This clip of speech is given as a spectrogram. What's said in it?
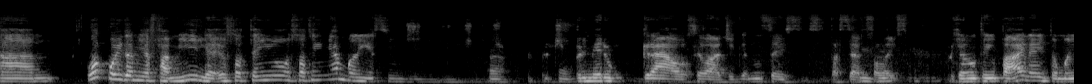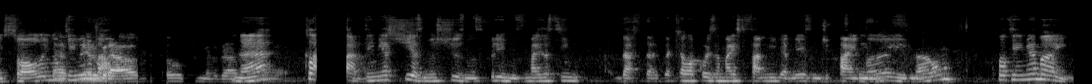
Um, o apoio da minha família, eu só tenho, só tenho minha mãe, assim, de, de, ah, de, primeiro grau, sei lá, de, não sei se tá certo uhum. falar isso. Porque eu não tenho pai, né? Então mãe solo e não é, tenho irmão. Grau, primeiro grau. Né? É. Claro, tem minhas tias, meus tios, meus primos, mas assim, da, da, daquela coisa mais família mesmo, de pai, mãe, irmão, só tenho minha mãe.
